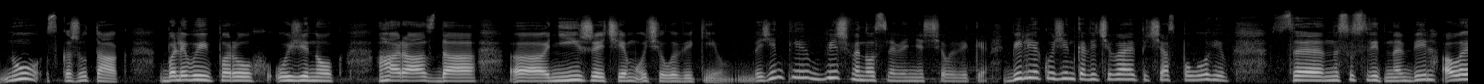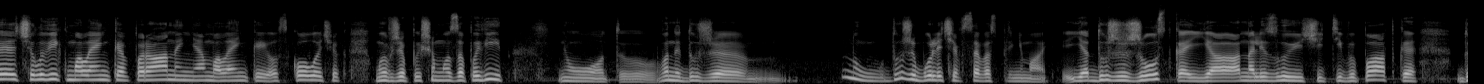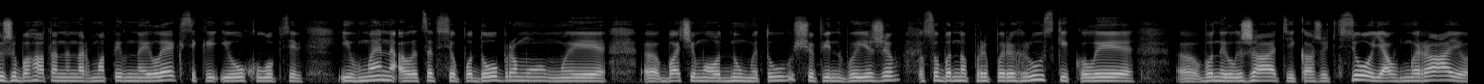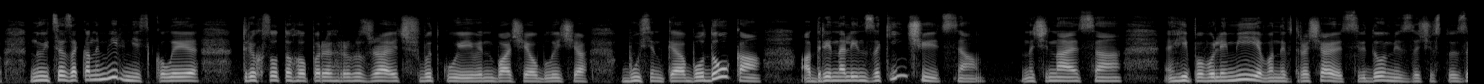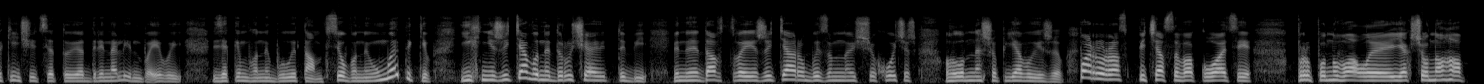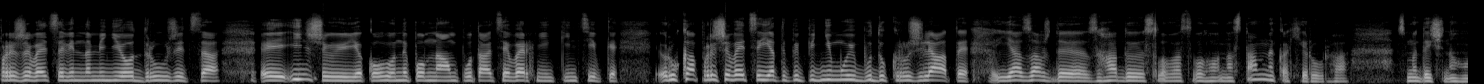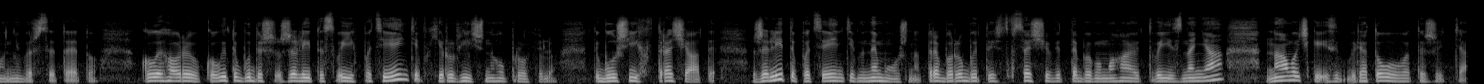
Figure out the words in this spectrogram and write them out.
ну, скажу так, больовий порог у жінок гораздо е, ніже, ніж у чоловіків. Жінки більш виносливі, ніж чоловіки. Біль, яку жінка відчуває під час пологів, це несусвітна біль. Але чоловік маленьке поранення, маленький осколочок. Ми вже пишемо заповіт. От, вони дуже. Ну, дуже боляче все восприймають. Я дуже жорстка, я аналізуючи ті випадки, дуже багато ненормативної лексики і у хлопців, і в мене, але це все по-доброму. Ми е, бачимо одну мету, щоб він вижив, особливо при перегрузці, коли вони лежать і кажуть, все, я вмираю. Ну і це закономірність, коли 300-го перегружають швидку, і він бачить обличчя бусінки або дока, адреналін закінчується. Починається гіповолемія, вони втрачають свідомість зачастую. Закінчується той адреналін бойовий, з яким вони були там. Все, вони у медиків, їхнє життя вони доручають тобі. Він не дав своє життя, роби зі мною, що хочеш. Головне, щоб я вижив. Пару разів під час евакуації пропонували, якщо нога приживеться, він на мені одружиться. Е, Іншою, якого неповна ампутація верхньої кінцівки. Рука приживеться, я тебе підніму і буду кружляти. Я завжди згадую слова свого наставника, хірурга з медичного університету, коли говорив, коли ти будеш жаліти своїх пацієнтів хірургічного профілю, ти будеш їх втрачати. Жаліти пацієнтів не можна. Треба робити все, що від тебе вимагають твої знання, навички і врятовувати життя.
